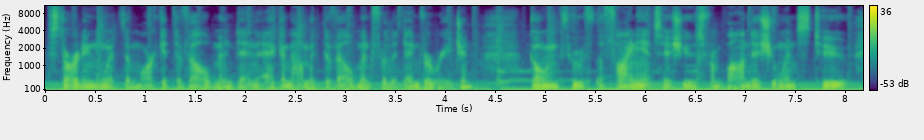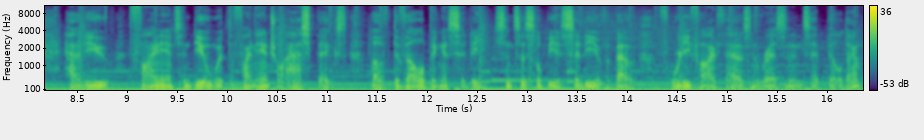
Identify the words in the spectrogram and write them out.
starting with the market development and economic development for the Denver region, going through the finance issues from bond issuance to how do you finance and deal with the financial aspects of developing a city, since this will be a city of about 45,000 residents at build out.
